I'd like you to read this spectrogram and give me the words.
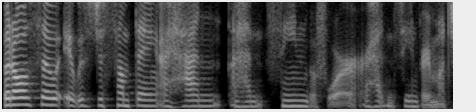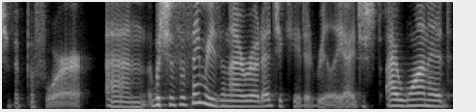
but also it was just something i hadn't i hadn't seen before or hadn't seen very much of it before and which is the same reason I wrote Educated, really. I just, I wanted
